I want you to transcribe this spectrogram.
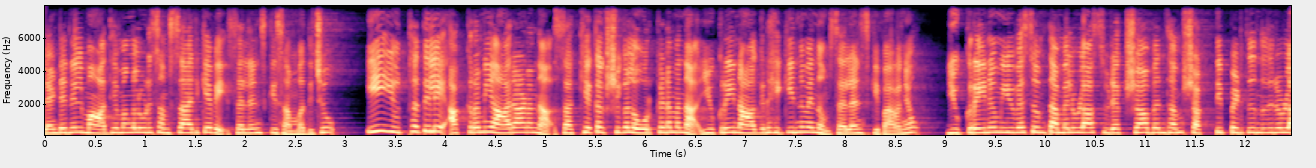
ലണ്ടനിൽ മാധ്യമങ്ങളോട് സംസാരിക്കവേ സെലൻസ്കി സമ്മതിച്ചു. ഈ യുദ്ധത്തിലെ അക്രമി ആരാണെന്ന് സഖ്യകക്ഷികൾ ഓർക്കണമെന്ന് യുക്രൈൻ ആഗ്രഹിക്കുന്നുവെന്നും സെലൻസ്കി പറഞ്ഞു. യുക്രൈനും യു എസും തമ്മിലുള്ള സുരക്ഷാബന്ധം ശക്തിപ്പെടുത്തുന്നതിനുള്ള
